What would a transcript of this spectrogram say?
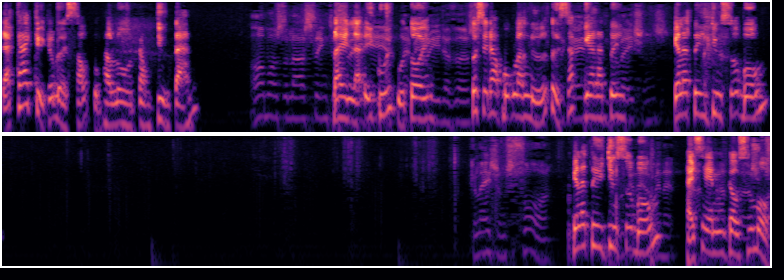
đã cai trị trong đời sống của Phaolô trong chương 8. Đây là ý cuối của tôi. Tôi sẽ đọc một lần nữa từ sách Galati. Galati chương số 4. Galati chương số 4. Hãy xem câu số 1.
